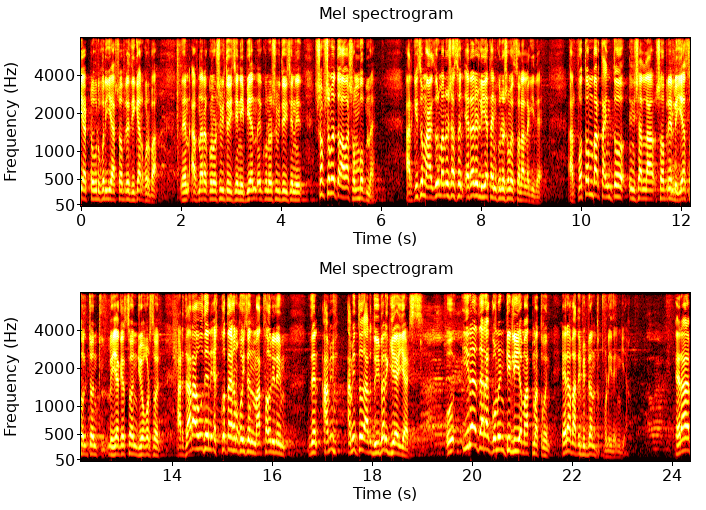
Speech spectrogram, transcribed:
ইয়া টৌর করিয়া সবরে দিকার করবা। দেন আপনারা কোনো অসুবিধা হয়েছে নি, বিয়ান কোনো অসুবিধা হয়েছে নি, সবসময় তো আওয়া সম্ভব নয়। আর কিছু মাজুর মানুষ আছেন, এরারে লইয়া তাইন কোনো সময় চলা লাগি দেয়। আর প্রথমবার তাইন তো ইনশাল্লাহ সবরে লইয়া চলছেন লইয়া গেছেন, জিও করছেন। আর যারা ওদের এক কথা এখন কইছেন, মাত ফাউরি লইম, যেন আমি আমি তো আর দুইবার গিয়া ইয়ার্স। ও ইরা যারা গভর্নমেন্টটি লিয়া মাত মাতবেন, এরা বাদে বিভ্রান্ত পড়ি দেন গিয়া। এরা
